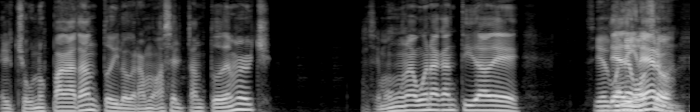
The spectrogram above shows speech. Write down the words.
el show nos paga tanto y logramos hacer tanto de merch, hacemos una buena cantidad de, Sí, de buen dinero. negocio.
